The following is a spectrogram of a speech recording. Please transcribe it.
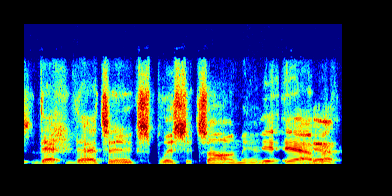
that that's an explicit song, man. yeah, yeah, Yeah. But,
